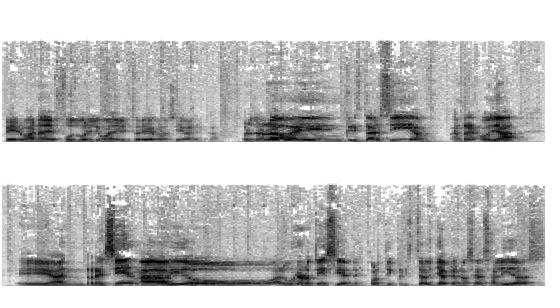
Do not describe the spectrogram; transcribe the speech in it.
Peruana de Fútbol y bueno, la historia ya conocida de Gareca. Por otro lado, en Cristal sí, han, han re- o ya eh, han recién ha habido alguna noticia en Sporting Cristal, ya que no sean salidas,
